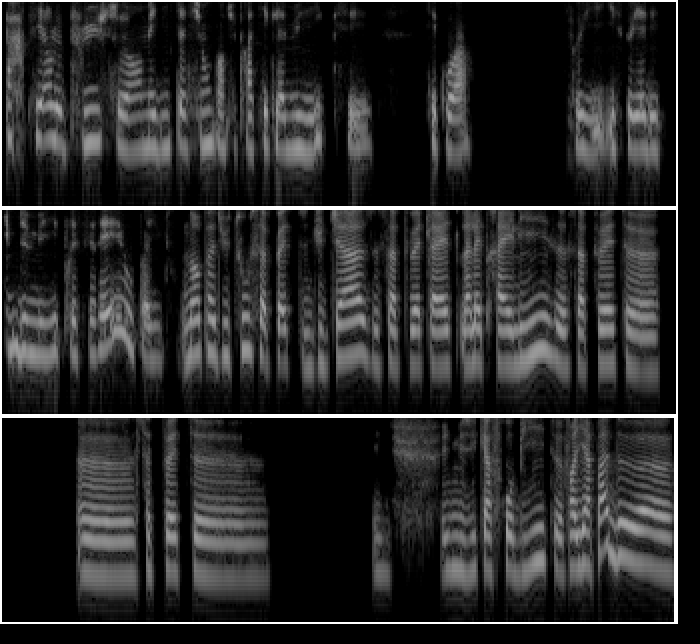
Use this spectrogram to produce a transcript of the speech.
partir le plus en méditation quand tu pratiques la musique, c'est quoi? Est-ce qu'il y a des types de musique préférés ou pas du tout? Non, pas du tout. Ça peut être du jazz, ça peut être la lettre, à Élise, ça peut être euh, euh, ça peut être une, musique afrobeat. Enfin, il n'y a pas de, euh,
